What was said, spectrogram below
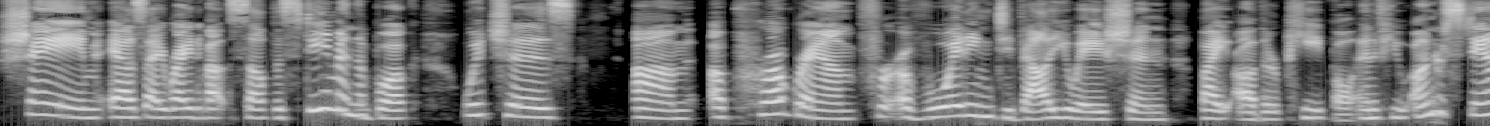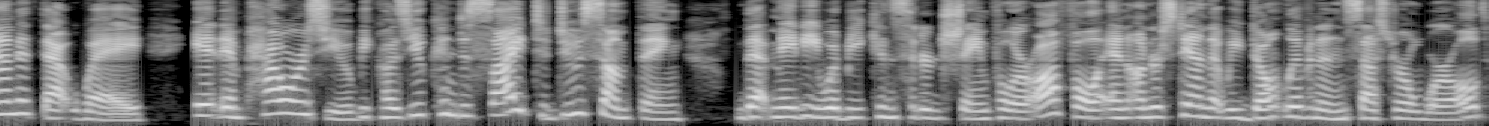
shame as I write about self-esteem in the book, which is um, a program for avoiding devaluation by other people. And if you understand it that way, it empowers you because you can decide to do something that maybe would be considered shameful or awful and understand that we don't live in an ancestral world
